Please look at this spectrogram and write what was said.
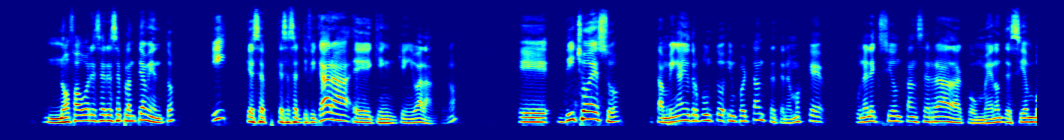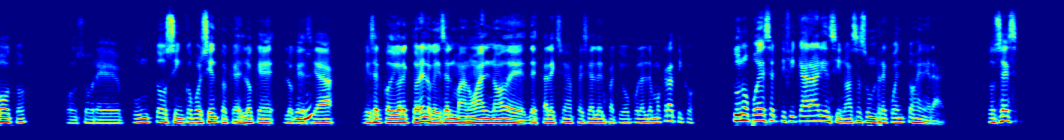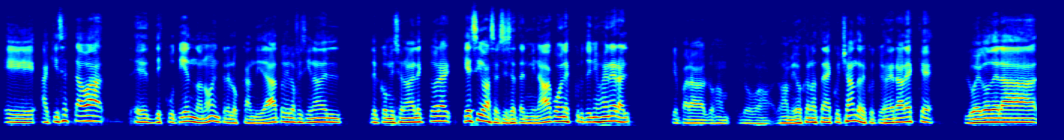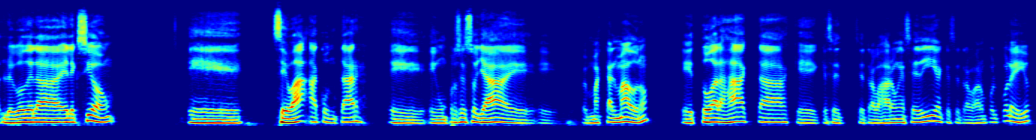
no favorecer ese planteamiento y que se, que se certificara eh, quien, quien iba adelante, ¿no? Eh, dicho eso, también hay otro punto importante. Tenemos que una elección tan cerrada con menos de 100 votos, con sobre 0.5%, que es lo que, lo que decía, lo que dice el Código Electoral, lo que dice el manual ¿no? de, esta elección especial del Partido Popular Democrático, tú no puedes certificar a alguien si no haces un recuento general. Entonces, eh, aquí se estaba eh, discutiendo ¿no? entre los candidatos y la oficina del, comisionado electoral qué se iba a hacer, si se terminaba con el escrutinio general, que para los, am- los- los amigos que nos están escuchando, el escrutinio general es que luego de la, luego de la elección eh, se va a contar eh, en un proceso ya eh, eh, pues más calmado, ¿no? Eh, todas las actas que, que se, se trabajaron ese día, que se trabajaron por colegio,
